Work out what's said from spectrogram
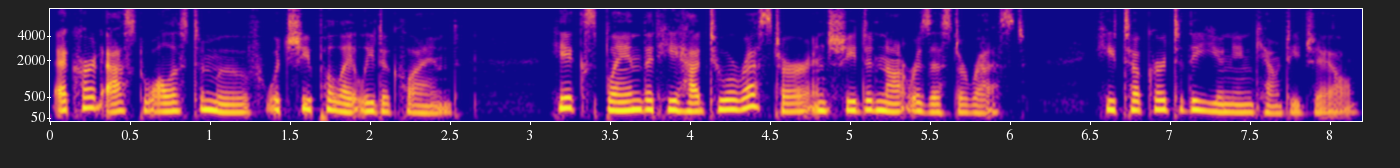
Eckhart asked Wallace to move, which she politely declined. He explained that he had to arrest her, and she did not resist arrest. He took her to the Union County Jail.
